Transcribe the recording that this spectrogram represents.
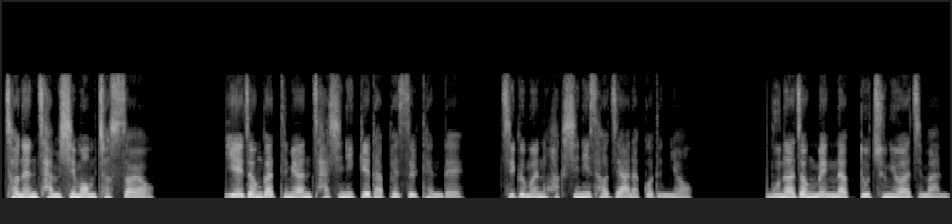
저는 잠시 멈췄어요. 예전 같으면 자신있게 답했을 텐데 지금은 확신이 서지 않았거든요. 문화적 맥락도 중요하지만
